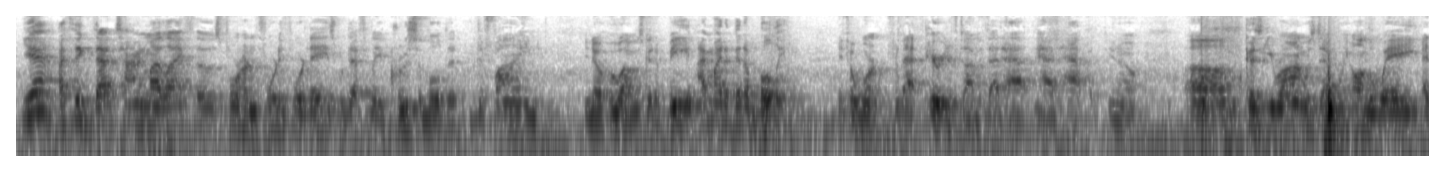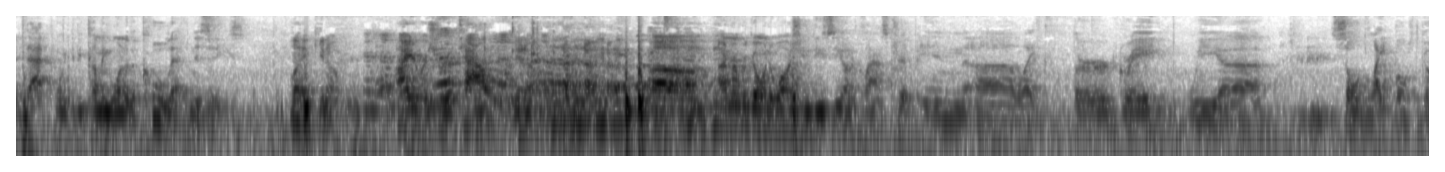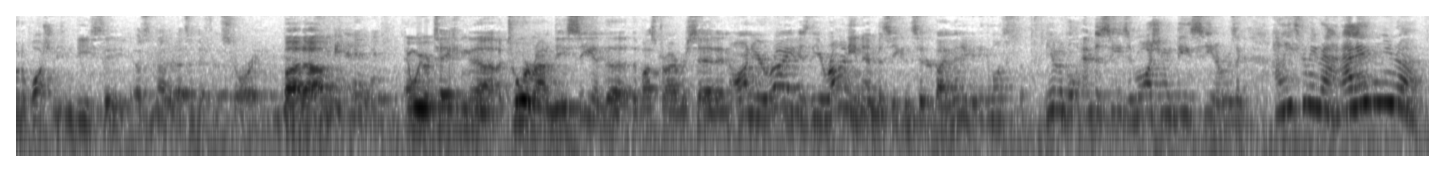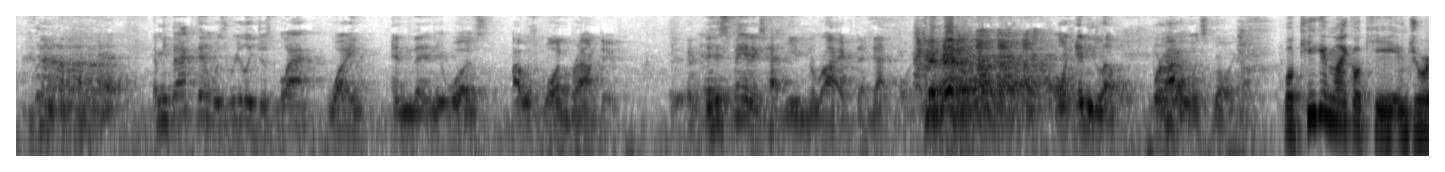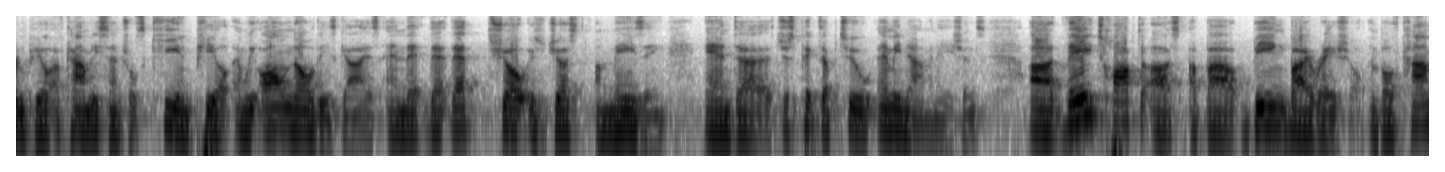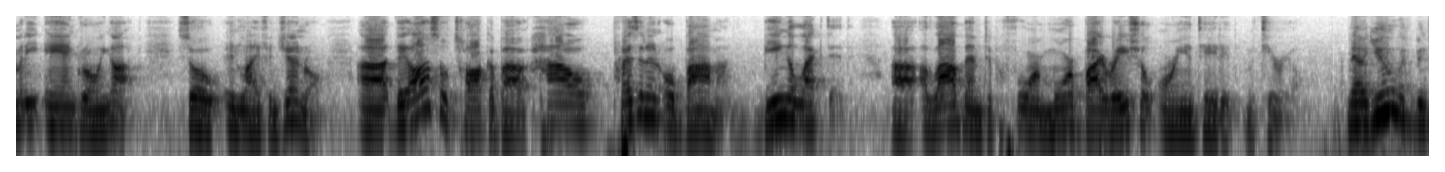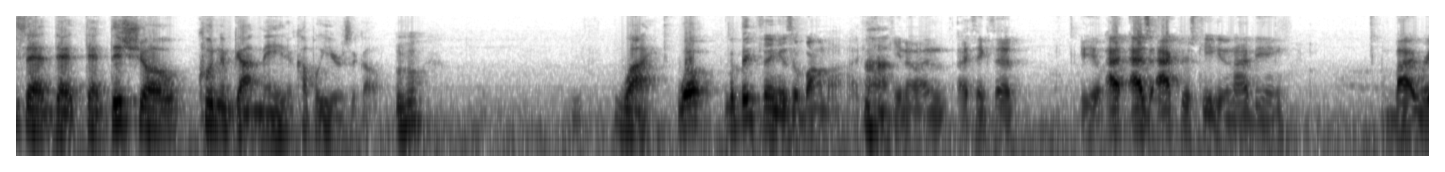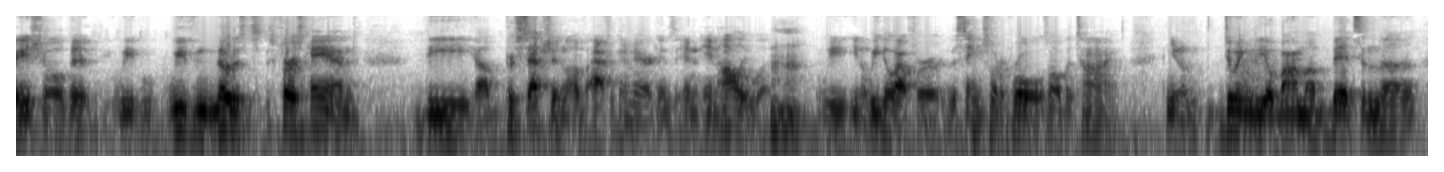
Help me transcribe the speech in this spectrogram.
Yeah, I think that time in my life, those 444 days, were definitely a crucible that defined, you know, who I was going to be. I might have been a bully if it weren't for that period of time, if that had, had happened, you know. Because Iran was definitely on the way at that point to becoming one of the cool ethnicities, like, you know, Irish or Italian, you know. Um, I remember going to Washington, D.C. on a class trip in uh, like third grade. We. Uh, sold light bulbs to go to Washington D.C. That's another. That's a different story. But um, and we were taking a, a tour around D.C. and the, the bus driver said, "And on your right is the Iranian embassy, considered by many to be the most beautiful embassies in Washington D.C." And everyone was like, "Ali's from Iran. Ali's from Iran." I mean, back then it was really just black, white, and then it was I was one brown dude. The Hispanics hadn't even arrived at that point on any level where I was growing up. Well, Keegan Michael Key and Jordan Peele of Comedy Central's Key and Peele, and we all know these guys, and that that, that show is just amazing, and uh, just picked up two Emmy nominations. Uh, they talk to us about being biracial in both comedy and growing up, so in life in general. Uh, they also talk about how President Obama, being elected, uh, allowed them to perform more biracial orientated material. Now, you have been said that, that this show couldn't have got made a couple years ago. Mm-hmm. Why? Well, the big thing is Obama, I think, Uh-huh. you know, and I think that, you know, as actors, Keegan and I being biracial, that we we've noticed firsthand the uh, perception of African Americans in, in Hollywood. Mm-hmm. We you know we go out for the same sort of roles all the time. You know, doing the Obama bits and the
